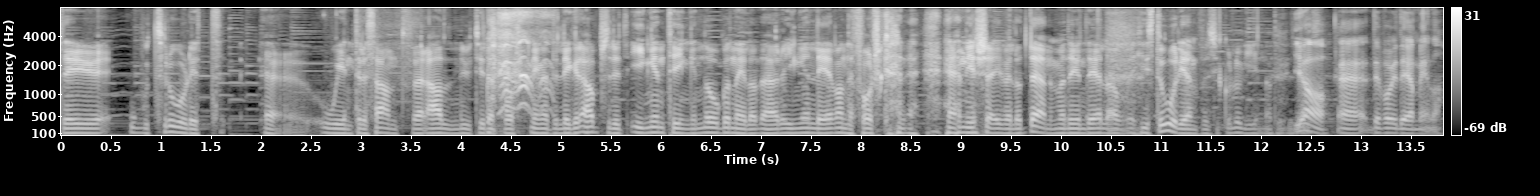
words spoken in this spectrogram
det är ju otroligt eh, ointressant för all nutida forskning och det ligger absolut ingenting i någon del av det här och ingen levande forskare hänger sig väl åt den. Men det är en del av historien för psykologin naturligtvis. Ja, eh, det var ju det jag menade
